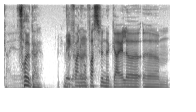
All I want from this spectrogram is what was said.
Geil. Voll geil. Mega Vor allem was für eine geile ähm,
